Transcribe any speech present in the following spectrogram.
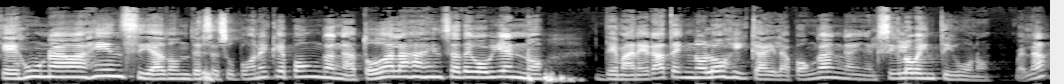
que es una agencia donde se supone que pongan a todas las agencias de gobierno de manera tecnológica y la pongan en el siglo XXI, ¿verdad?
